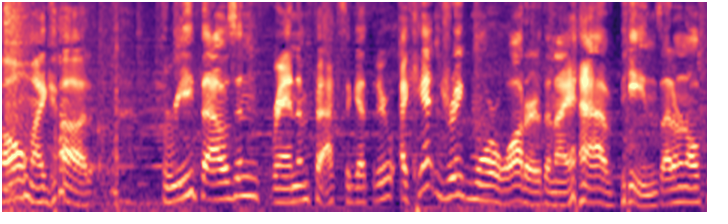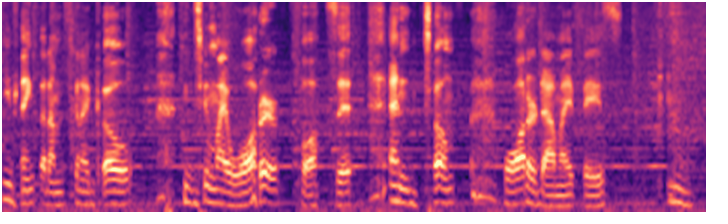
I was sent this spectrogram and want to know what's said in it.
Oh my god. 3,000 random facts to get through. I can't drink more water than I have beans. I don't know if you think that I'm just gonna go to my water faucet and dump water down my face.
